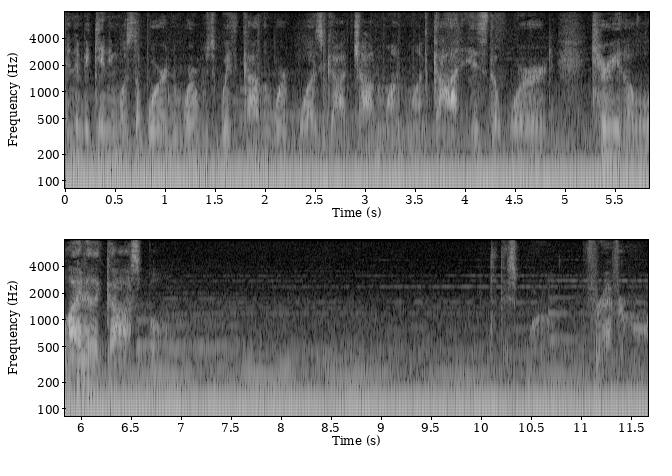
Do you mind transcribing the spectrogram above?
In the beginning was the Word, and the Word was with God, and the Word was God. John 1 1. God is the Word. Carry the light of the gospel to this world forevermore.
